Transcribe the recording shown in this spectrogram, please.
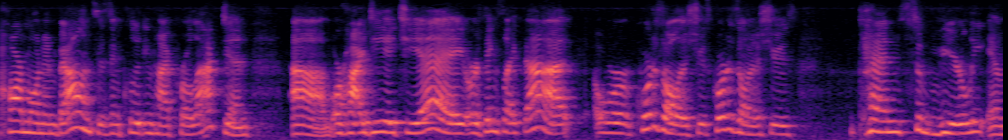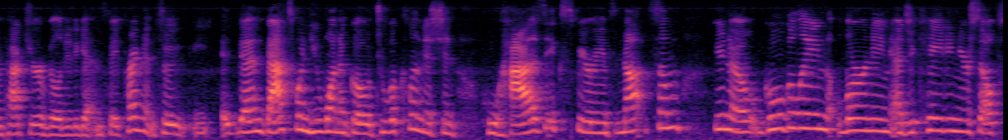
hormone imbalances, including high prolactin um, or high DHEA or things like that, or cortisol issues, cortisone issues, can severely impact your ability to get and stay pregnant. So then that's when you want to go to a clinician who has experience, not some, you know, Googling, learning, educating yourself,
